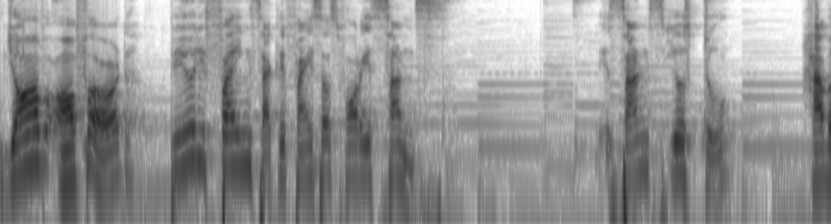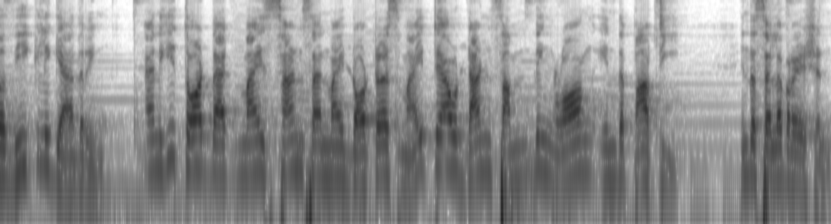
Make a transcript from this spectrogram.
Job offered purifying sacrifices for his sons. His sons used to have a weekly gathering, and he thought that my sons and my daughters might have done something wrong in the party, in the celebration.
